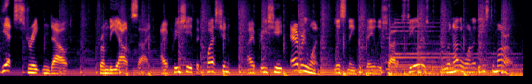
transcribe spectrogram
get straightened out from the outside? I appreciate the question. I appreciate everyone listening to Daily Shot of Steelers. We'll do another one of these tomorrow.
